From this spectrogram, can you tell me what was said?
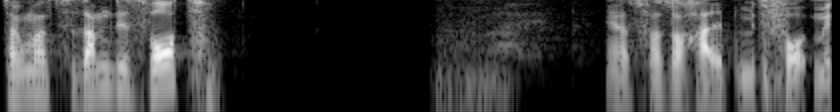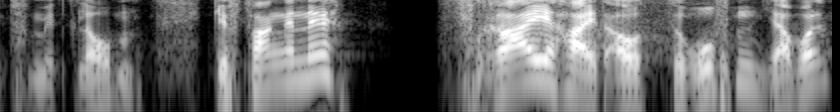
sagen wir mal zusammen das Wort. Ja, es war so halb mit, mit, mit Glauben. Gefangene, Freiheit auszurufen, jawohl.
